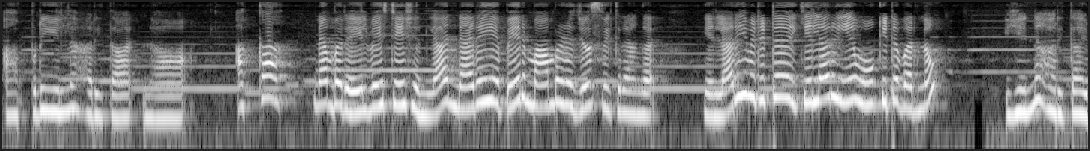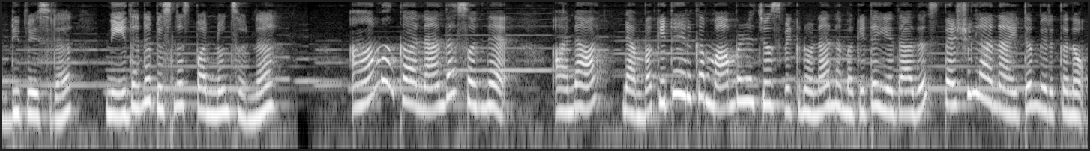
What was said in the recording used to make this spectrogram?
அப்படி இல்லை ஹரிதா நான். அக்கா நம்ம ரயில்வே ஸ்டேஷனில் நிறைய பேர் மாம்பழ ஜூஸ் விற்கிறாங்க எல்லாரையும் விட்டுட்டு எல்லாரும் ஏன் உன்கிட்ட வரணும்? என்ன ஹரிதா இப்படி பேசுகிற நீ தானே பிஸ்னஸ் பண்ணணும்னு சொன்ன? ஆமாக்கா நான் தான் சொன்னேன். ஆனால் நம்ம கிட்ட இருக்க மாம்பழ ஜூஸ் விற்கணும்னா நம்ம கிட்ட ஏதாவது ஸ்பெஷலான ஐட்டம் இருக்கணும்.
